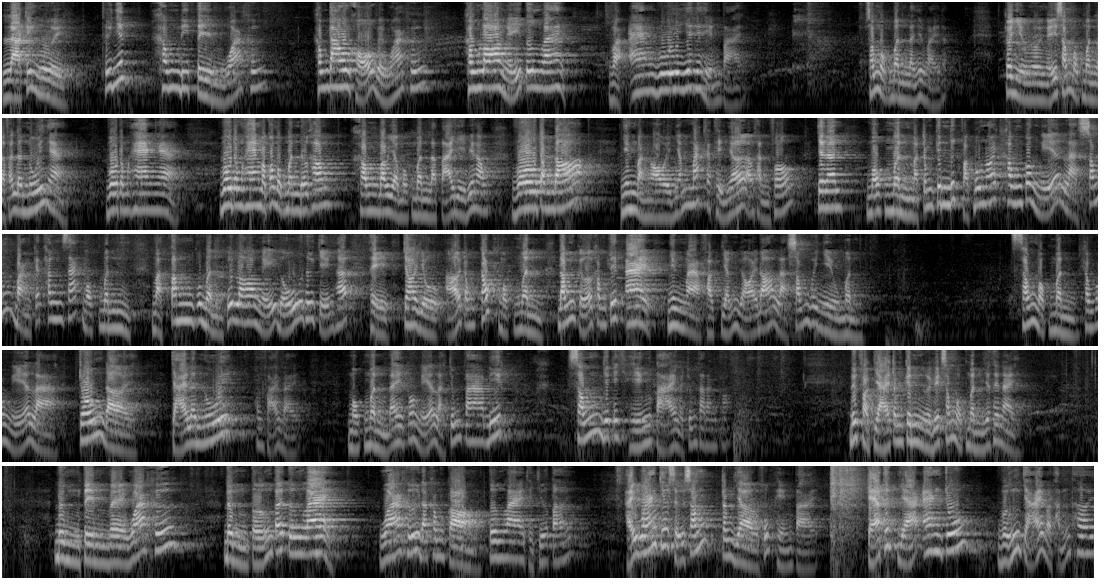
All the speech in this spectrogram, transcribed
Là cái người Thứ nhất Không đi tìm quá khứ, Không đau khổ về quá khứ, Không lo nghĩ tương lai Và an vui với cái hiện tại. Sống một mình là như vậy đó. Có nhiều người nghĩ sống một mình là phải lên núi nha, Vô trong hang nha. Vô trong hang mà có một mình được không? Không bao giờ một mình là tại vì biết không? Vô trong đó, Nhưng mà ngồi nhắm mắt thì nhớ ở thành phố. Cho nên, một mình mà trong kinh Đức Phật muốn nói Không có nghĩa là sống bằng cái thân xác một mình. Mà tâm của mình cứ lo nghĩ đủ thứ chuyện hết, Thì cho dù ở trong cốc một mình, Đóng cửa không tiếp ai, Nhưng mà Phật vẫn gọi đó là sống với nhiều mình. Sống một mình không có nghĩa là trốn đời, Chạy lên núi, Không phải vậy. Một mình đây có nghĩa là chúng ta biết Sống với cái hiện tại mà chúng ta đang có. Đức Phật dạy trong kinh người biết sống một mình như thế này. Đừng tìm về quá khứ. Đừng tưởng tới tương lai. Quá khứ đã không còn, Tương lai thì chưa tới. Hãy quán chiếu sự sống Trong giờ phút hiện tại. Kẻ thức giả an trú, vững chãi và thảnh thơi.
